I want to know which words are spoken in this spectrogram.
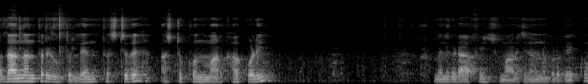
ಅದಾದ ನಂತರ ಇವತ್ತು ಲೆಂತ್ ಅಷ್ಟಿದೆ, ಅಷ್ಟಕ್ಕೊಂದು ಮಾರ್ಕ್ ಹಾಕ್ಕೊಳ್ಳಿ ಮೇಲ್ಗಡೆ ಹಾಫ್ ಇಂಚ್ ಮಾರ್ಜಿನನ್ನು ಬಿಡಬೇಕು.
